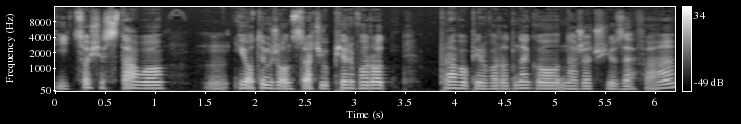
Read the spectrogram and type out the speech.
i co się stało mm, i o tym, że on stracił pierworod, prawo pierworodnego na rzecz Józefa.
